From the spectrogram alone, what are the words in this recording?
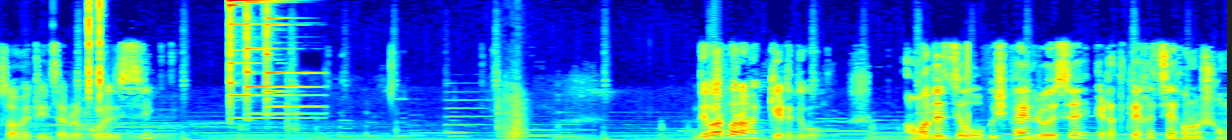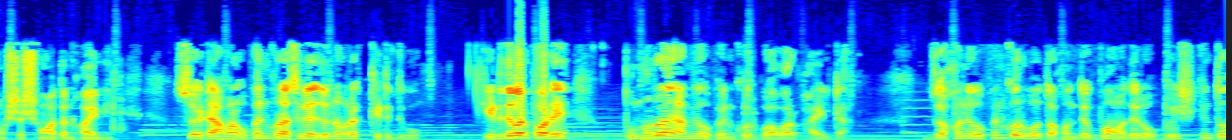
সো আমি তিন চারবার করে দিচ্ছি। দেওয়ার পর আমি কেটে দেবো। আমাদের যে অফিস ফাইল রয়েছে, এটাতে দেখাচ্ছে এখনও সমস্যার সমাধান হয়নি। সো এটা আমার ওপেন করা ছিল এই জন্য আমরা কেটে দেবো। কেটে দেওয়ার পরে পুনরায় আমি ওপেন করব আবার ফাইলটা যখনই ওপেন করব, তখন দেখব আমাদের অফিস কিন্তু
